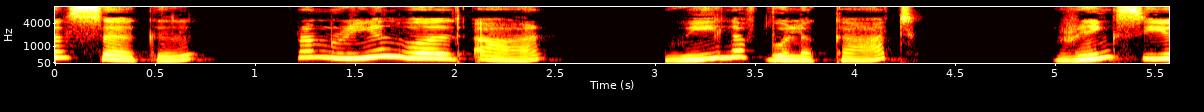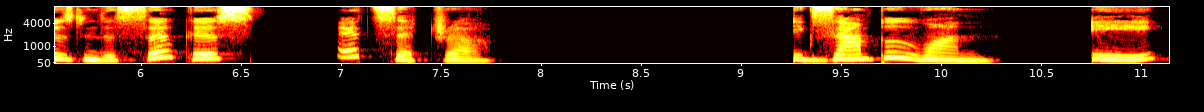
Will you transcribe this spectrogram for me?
of circle from real world are wheel of bullock cart, rings used in the circus, etc. Example 1. A.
